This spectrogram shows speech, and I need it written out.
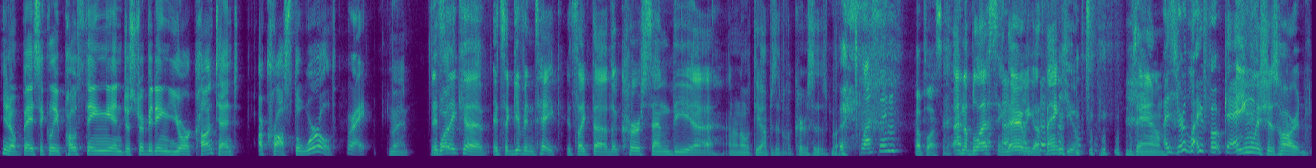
you know, basically posting and distributing your content across the world. Right. Right. It's What- like a it's a give and take. It's like the the curse and the uh, I don't know what the opposite of a curse is, but Blessing? A blessing. and a blessing. There we go. Thank you. Damn. Is your life okay? English is hard.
